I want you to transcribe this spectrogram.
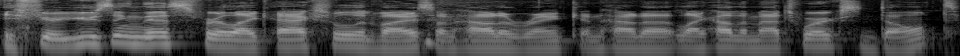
If you're using this for like actual advice on how to rank and how to like how the match works, don't.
